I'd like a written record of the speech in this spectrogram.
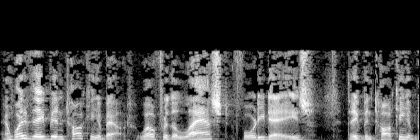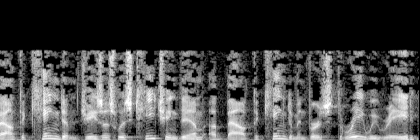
And what have they been talking about? Well, for the last 40 days, they've been talking about the kingdom. Jesus was teaching them about the kingdom. In verse 3, we read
